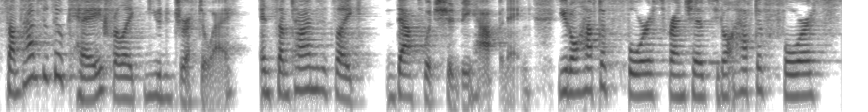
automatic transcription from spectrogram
sometimes it's okay for like you to drift away. And sometimes it's like that's what should be happening. You don't have to force friendships, you don't have to force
